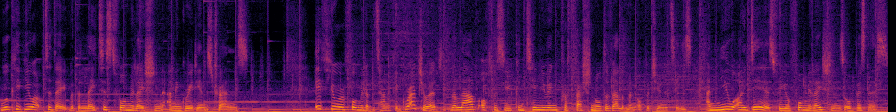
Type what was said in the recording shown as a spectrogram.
we'll keep you up to date with the latest formulation and ingredients trends. If you're a Formula Botanica graduate, the lab offers you continuing professional development opportunities and new ideas for your formulations or business.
